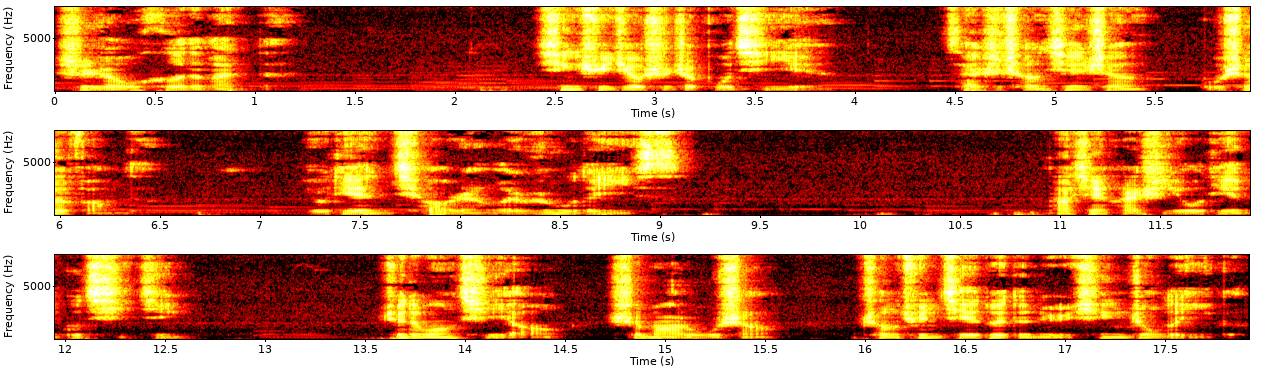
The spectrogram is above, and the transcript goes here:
是柔和的暗淡。兴许就是这不起眼，才是程先生不设防的，有点悄然而入的意思。发现还是有点不起劲，觉得王启尧是马路上成群结队的女性中的一个，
